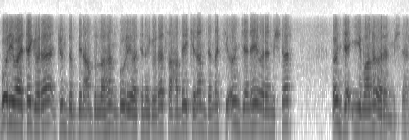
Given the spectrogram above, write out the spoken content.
Bu rivayete göre Cündüb bin Abdullah'ın bu rivayetine göre sahabe-i kiram demek ki önce neyi öğrenmişler? önce imanı öğrenmişler.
